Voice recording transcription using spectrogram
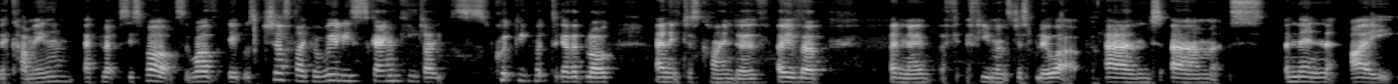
becoming Epilepsy Sparks. Well, it was just like a really skanky, like quickly put together blog, and it just kind of over, I don't know, a, few months just blew up. And um, and then I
